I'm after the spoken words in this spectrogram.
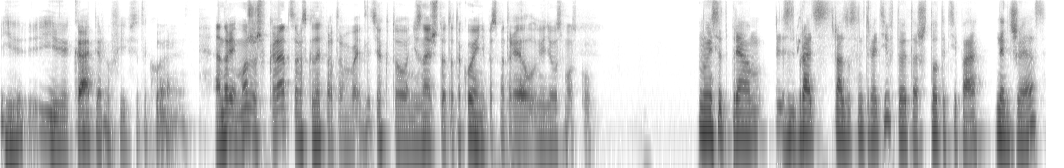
И, и каперов, и все такое. Андрей, можешь вкратце рассказать про трамвай для тех, кто не знает, что это такое и не посмотрел видео с Москву? Ну, если прям брать сразу с альтернатив, то это что-то типа Next.js,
